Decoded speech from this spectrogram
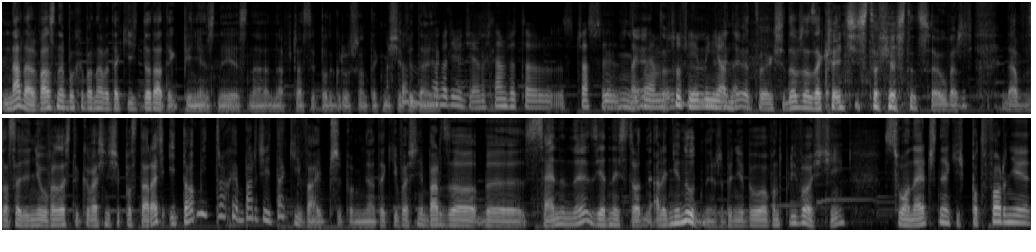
Nadal ważne, bo chyba nawet jakiś dodatek pieniężny jest na, na w czasy pod gruszą, tak mi się to wydaje. Nawet nie wiedziałem, myślałem, że to z czasy, nie, tak powiem, słusznie minione. Nie, nie, to jak się dobrze zakręcisz, to wiesz, to trzeba uważać. No, w zasadzie nie uważać, tylko właśnie się postarać i to mi trochę bardziej taki vibe przypomina, taki właśnie bardzo by, senny z jednej strony, ale nie nudny, żeby nie było wątpliwości. Słoneczny, jakiś potwornie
